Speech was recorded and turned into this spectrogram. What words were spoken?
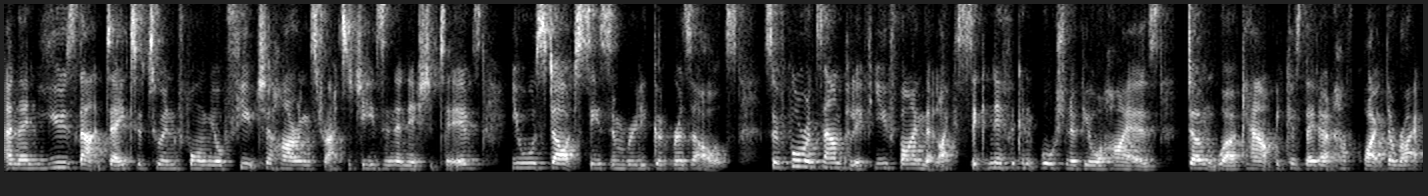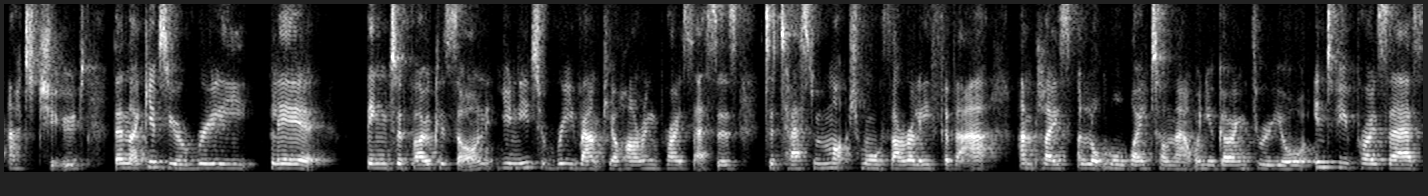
and then use that data to inform your future hiring strategies and initiatives, you will start to see some really good results. So, for example, if you find that like a significant portion of your hires don't work out because they don't have quite the right attitude, then that gives you a really clear thing to focus on. You need to revamp your hiring processes to test much more thoroughly for that and place a lot more weight on that when you're going through your interview process,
